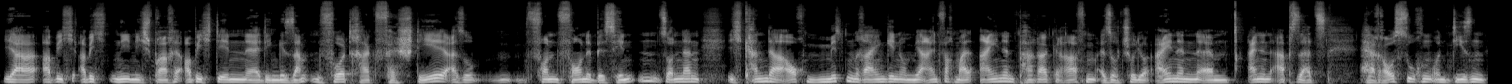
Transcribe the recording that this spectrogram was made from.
ja, ob ich, ob ich, nee, nicht Sprache, ob ich den, äh, den gesamten Vortrag verstehe, also von vorne bis hinten, sondern ich kann da auch mitten reingehen und mir einfach mal einen Paragraphen, also Entschuldigung, einen, ähm, einen Absatz heraussuchen und diesen,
